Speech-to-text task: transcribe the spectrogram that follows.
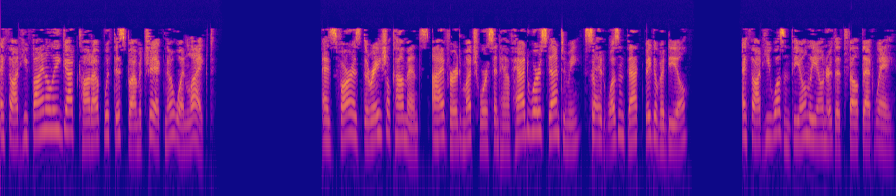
I thought he finally got caught up with this bum a chick no one liked. As far as the racial comments, I've heard much worse and have had worse done to me, so it wasn't that big of a deal. I thought he wasn't the only owner that felt that way.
